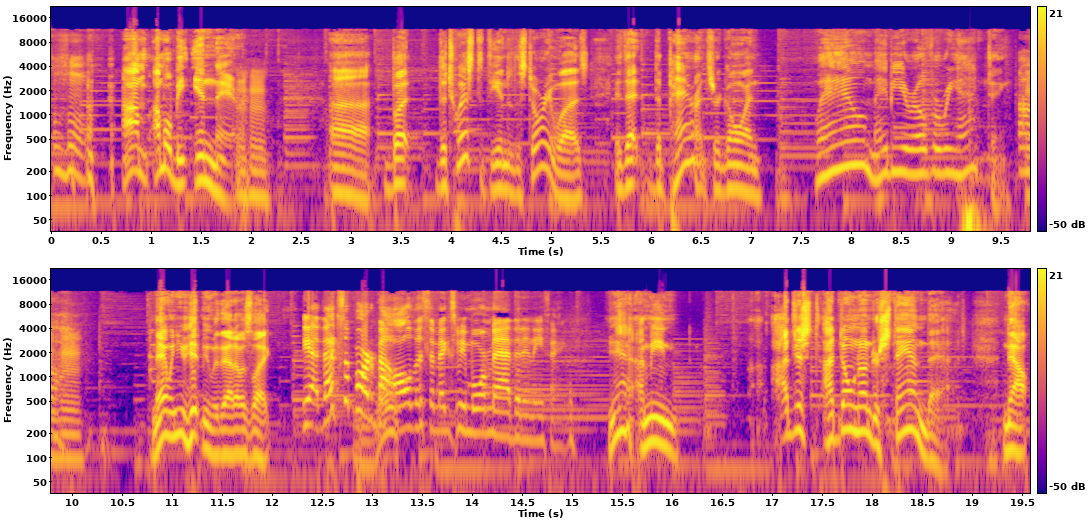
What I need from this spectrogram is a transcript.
Mm-hmm. I'm I'm gonna be in there. Mm-hmm. Uh, but the twist at the end of the story was is that the parents are going, well, maybe you're overreacting. Oh. Mm-hmm. Man, when you hit me with that, I was like, Yeah, that's the part about all this that makes me more mad than anything. Yeah, I mean, I just I don't understand that. Now,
